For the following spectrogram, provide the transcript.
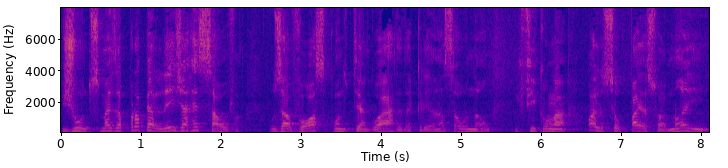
juntos, mas a própria lei já ressalva os avós, quando tem a guarda da criança ou não, e ficam lá, olha, o seu pai, a sua mãe,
